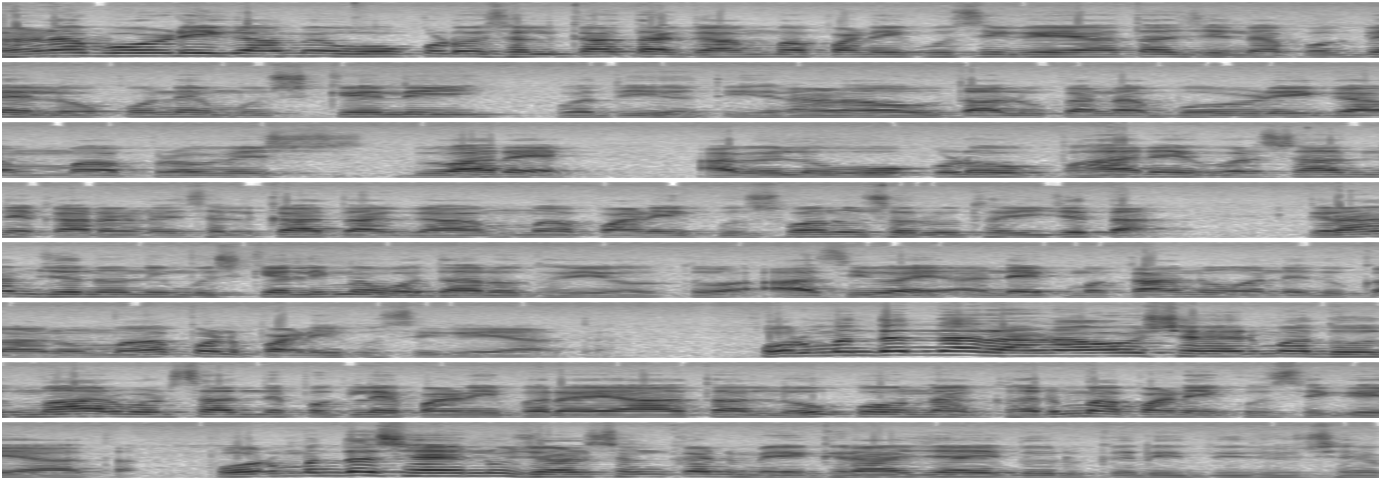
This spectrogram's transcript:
રાણાબોરડી ગામે વોકડો છલકાતા ગામમાં પાણી ઘૂસી ગયા હતા, જેના પગલે લોકોને મુશ્કેલી વધી હતી. રાણાવાવ તાલુકાના બોરડી ગામમાં પ્રવેશ દ્વારે આવેલો વોકડો ભારે વરસાદને કારણે છલકાતા ગામમાં પાણી ઘૂસવાનું શરૂ થઈ જતા ગ્રામજનોની મુશ્કેલીમાં વધારો થયો હતો. આ સિવાય અનેક મકાનો અને દુકાનોમાં પણ પાણી ઘૂસી ગયા હતા. પોરબંદરના રાણાઓ શહેરમાં ધોધમાર વરસાદને પગલે પાણી ભરાયા હતા. લોકોના ઘરમાં પાણી ઘૂસી ગયા હતા. પોરબંદર શહેરનું જળસંકટ મેઘરાજાએ દૂર કરી દીધું છે.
